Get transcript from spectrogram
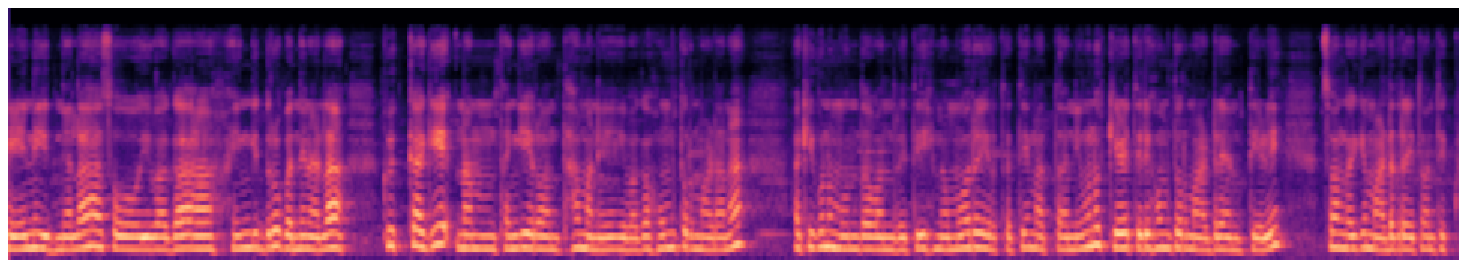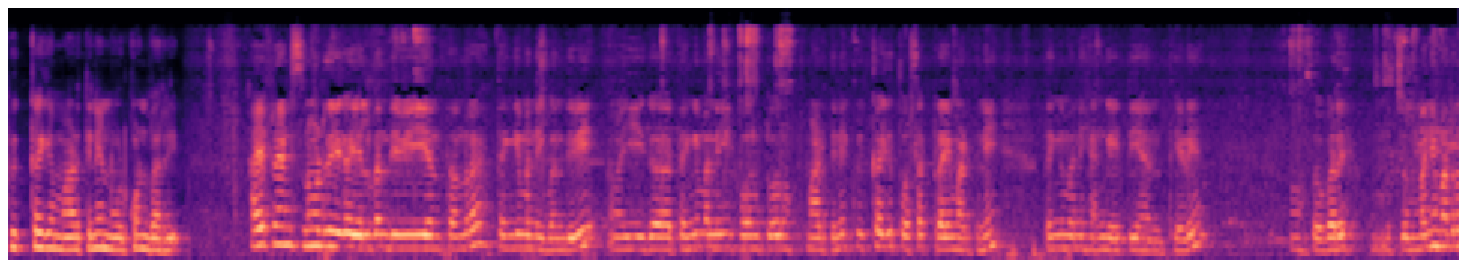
ಹೇಳಿನಿ ಇದನ್ನೆಲ್ಲ ಸೊ ಇವಾಗ ಹೆಂಗಿದ್ರು ಬಂದಿನಲ್ಲ. ಕ್ವಿಕ್ಕಾಗಿ ನಮ್ಮ ತಂಗಿ ಇರೋವಂಥ ಮನೆ ಇವಾಗ ಹೋಮ್ ಟೂರ್ ಮಾಡೋಣ. ಆಕಿಗೂ ಮುಂದೆ ಒಂದು ರೀತಿ ಮೆಮೊರಿ ಇರ್ತೈತಿ, ಮತ್ತು ನೀವು ಕೇಳ್ತೀರಿ ಹೋಮ್ ಟೂರ್ ಮಾಡ್ರಿ ಅಂತೇಳಿ. ಸೊ ಹಂಗಾಗಿ ಮಾಡಿದ್ರಾಯ್ತು ಅಂತ ಕ್ವಿಕ್ಕಾಗಿ ಮಾಡ್ತೀನಿ, ನೋಡ್ಕೊಂಡು ಬರ್ರಿ. ಹಾಯ್ ಫ್ರೆಂಡ್ಸ್ ನೋಡ್ರಿ ಈಗ ಎಲ್ಲಿ ಬಂದೀವಿ ಅಂತಂದ್ರೆ ತಂಗಿ ಮನೆಗೆ ಬಂದೀವಿ. ಈಗ ತಂಗಿ ಮನೆ ಹೋಮ್ ಟೂರ್ ಮಾಡ್ತೀನಿ ಕ್ವಿಕ್ಕಾಗಿ ತೋರ್ಸಕ್ಕೆ ಟ್ರೈ ಮಾಡ್ತೀನಿ. ತಂಗಿ ಮನೆ ಹೆಂಗೈತಿ ಅಂಥೇಳಿ ಸೊ ಬರ್ರಿ. ಮನೆ ಮಾತ್ರ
